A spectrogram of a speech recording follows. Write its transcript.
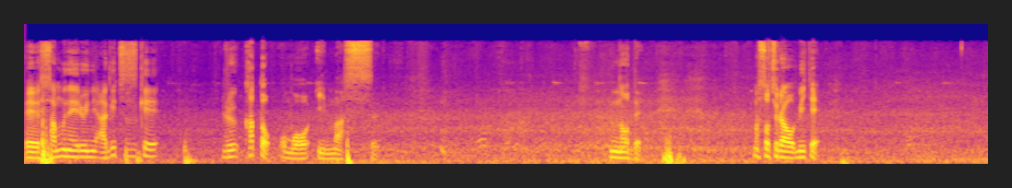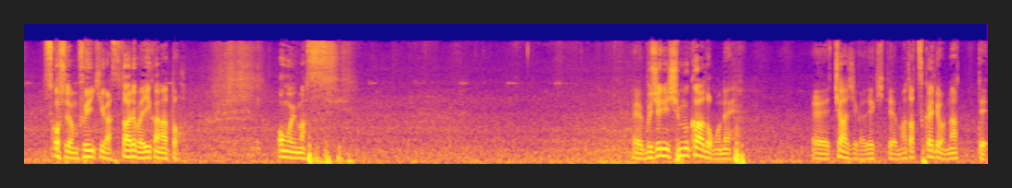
えー、サムネイルに上げ続けるかと思います。ので、まあ、そちらを見て少しでも雰囲気が伝わればいいかなと思います、えー、無事に SIM カードもね、えー、チャージができてまた使えるようになって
